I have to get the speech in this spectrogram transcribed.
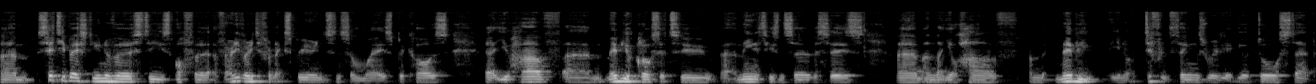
Um, city based universities offer a very, very different experience in some ways because uh, you have um, maybe you're closer to uh, amenities and services. Um, and that you'll have um, maybe you know different things really at your doorstep.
